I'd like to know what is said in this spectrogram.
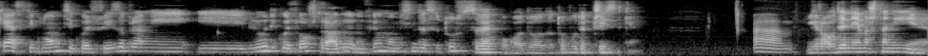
cast i glumci koji su izabrani i ljudi koji su uopšte radili na filmu, mislim da se tu sve pogodilo da to bude čistke. Um, Jer ovde nema šta nije,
